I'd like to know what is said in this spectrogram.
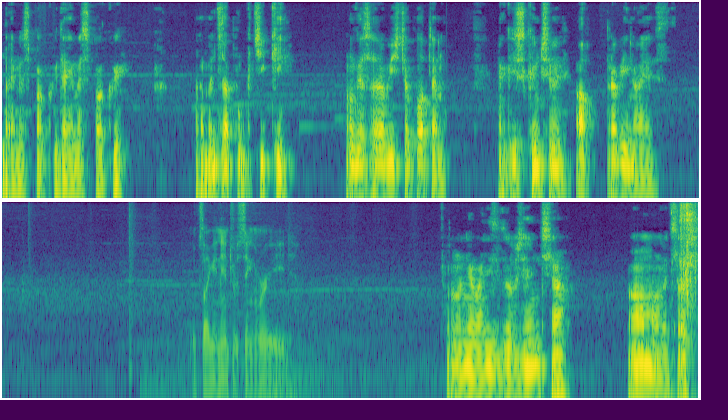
Dajmy spokój, dajmy spokój. Nawet za punkciki. Mogę zrobić to potem, jak już skończymy. O, drabina jest. Looks like an interesting read. Tu nie ma nic do wzięcia. O, mamy coś.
